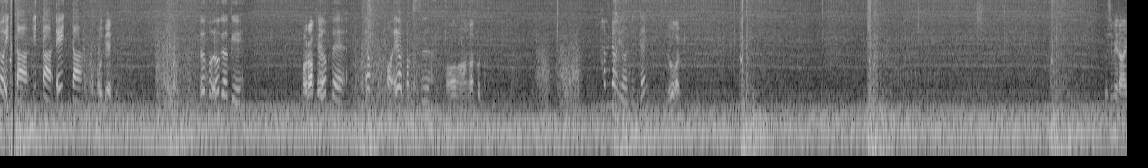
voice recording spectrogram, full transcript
저 있다. 있다. 애 있다. 어디? 여기 뭐, 여기 여기. 바로 저 앞에? 옆에 에어 어 에어박스 어, 안 갔거든. 한 명이었는데. 들어갈게. 조심해라.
